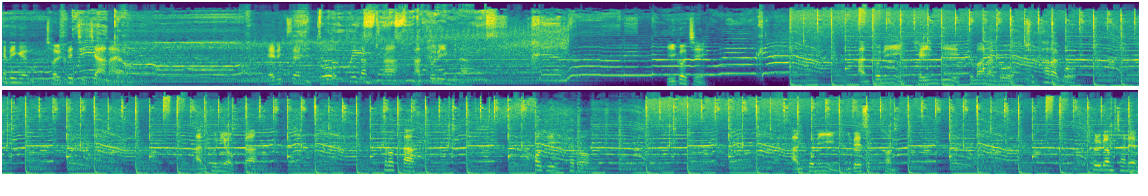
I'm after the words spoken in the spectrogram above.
헤딩은 절대 지지 않아요. 에릭센 또 풀감차 맞돌이입니다. 이거지. 안토니 개인기 그만하고 슛하라고. 안토니 없다. 크로딱. 허디 헤더. 안토니 2배속 턴. 풀감차는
